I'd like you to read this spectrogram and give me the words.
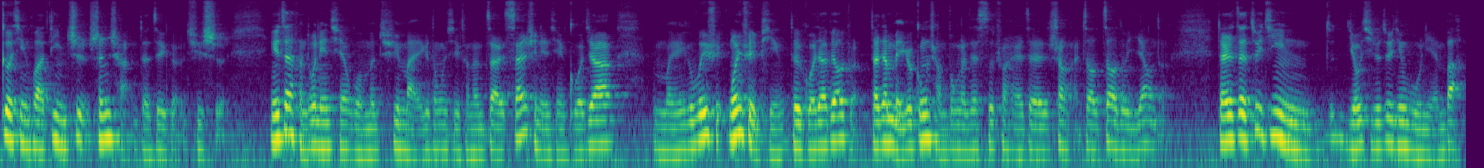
个性化定制生产的这个趋势。因为在很多年前，我们去买一个东西，可能在三十年前，国家每一个温水温水平的国家标准，大家每个工厂不管在四川还是在上海造造都一样的。但是在最近，尤其是最近五年吧。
